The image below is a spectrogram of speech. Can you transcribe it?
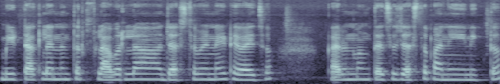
मीठ टाकल्यानंतर फ्लावरला जास्त वेळ नाही ठेवायचं कारण मग त्याचं जास्त पाणी निघतं.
